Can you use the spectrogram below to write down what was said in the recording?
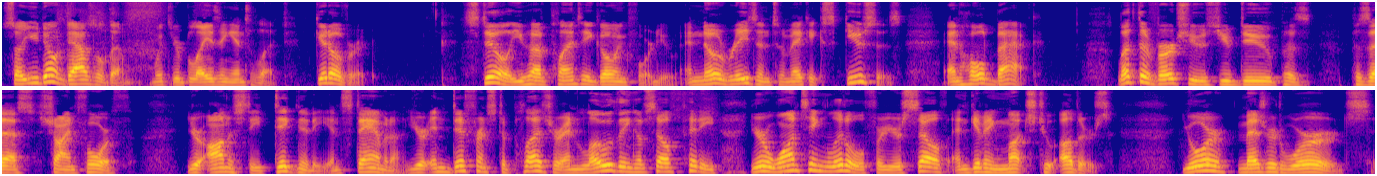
So you don't dazzle them with your blazing intellect. Get over it. Still, you have plenty going for you, and no reason to make excuses and hold back. Let the virtues you do pos- possess shine forth your honesty, dignity, and stamina, your indifference to pleasure and loathing of self pity, your wanting little for yourself and giving much to others, your measured words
